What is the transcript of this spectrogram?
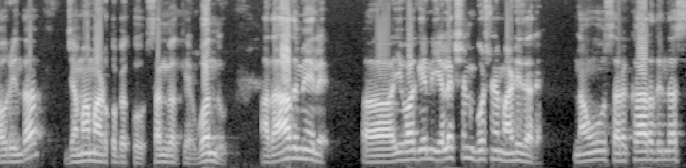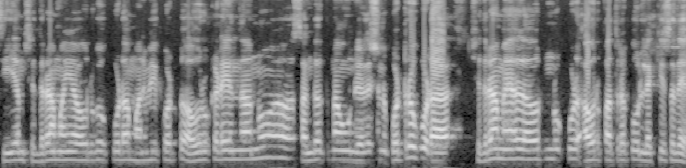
ಅವರಿಂದ ಜಮಾ ಮಾಡ್ಕೋಬೇಕು ಸಂಘಕ್ಕೆ, ಒಂದು. ಅದಾದ ಮೇಲೆ ಇವಾಗೇನು ಎಲೆಕ್ಷನ್ ಘೋಷಣೆ ಮಾಡಿದ್ದಾರೆ. ನಾವು ಸರ್ಕಾರದಿಂದ ಸಿ ಎಂ ಸಿದ್ದರಾಮಯ್ಯ ಅವ್ರಿಗೂ ಕೂಡ ಮನವಿ ಕೊಟ್ಟು ಅವ್ರ ಕಡೆಯಿಂದನೂ ಸಂಘಕ್ಕೆ ನಾವು ಎಲೆಕ್ಷನ್ ಕೊಟ್ಟರು ಕೂಡ ಸಿದ್ದರಾಮಯ್ಯ ಅವ್ರನ್ನೂ ಕೂಡ ಅವ್ರ ಪತ್ರಕ್ಕೂ ಲೆಕ್ಕಿಸದೆ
